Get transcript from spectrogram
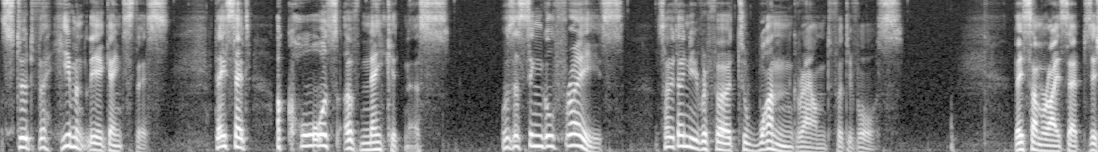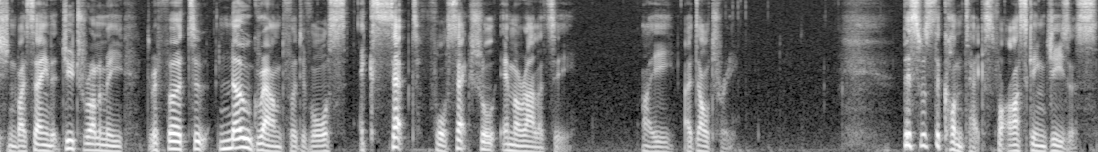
stood vehemently against this. They said a cause of nakedness was a single phrase, so it only referred to one ground for divorce. They summarized their position by saying that Deuteronomy referred to no ground for divorce except for sexual immorality, i.e., adultery. This was the context for asking Jesus,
